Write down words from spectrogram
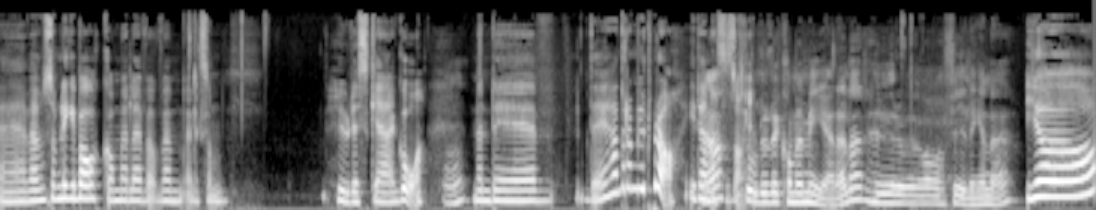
eh, vem som ligger bakom eller vem, liksom, hur det ska gå. Mm. Men det, det hade de gjort bra i denna Ja, säsongen. tror du det kommer mer eller? Hur var feelingen där? Ja,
